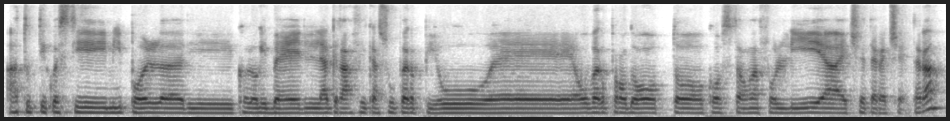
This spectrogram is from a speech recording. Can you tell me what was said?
ha tutti questi meeple di colori belli, la grafica super più, è overprodotto, costa una follia, eccetera, eccetera.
